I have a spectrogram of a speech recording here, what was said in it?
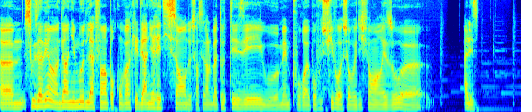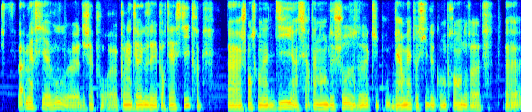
Euh, si vous avez un dernier mot de la fin pour convaincre les derniers réticents de se lancer dans le bateau de Thésée ou même pour, euh, pour vous suivre sur vos différents réseaux, euh, allez-y. Bah, merci à vous déjà pour, pour l'intérêt que vous avez porté à ce titre. je pense qu'on a dit un certain nombre de choses qui permettent aussi de comprendre euh,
